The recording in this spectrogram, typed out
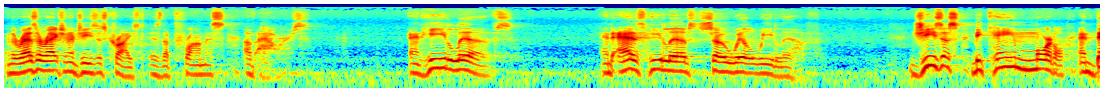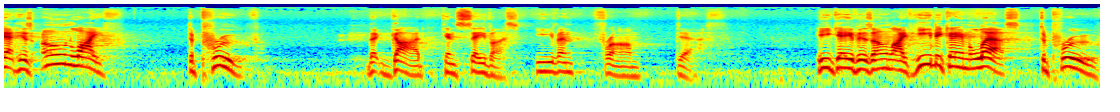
And the resurrection of Jesus Christ is the promise of ours. And He lives. And as He lives, so will we live. Jesus became mortal and bet His own life to prove that God can save us even from death. He gave His own life, He became less to prove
